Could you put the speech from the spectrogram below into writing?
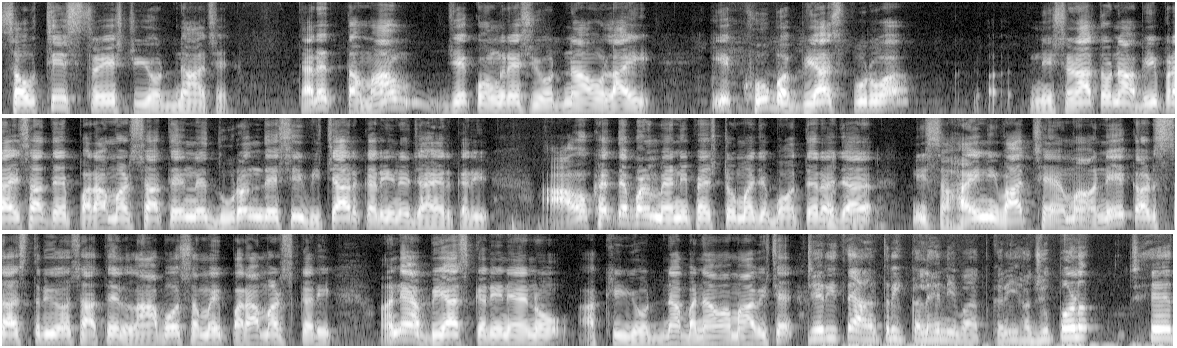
સૌથી શ્રેષ્ઠ યોજના છે. ત્યારે તમામ જે કોંગ્રેસ યોજનાઓ લાવી એ ખૂબ અભ્યાસપૂર્વક, નિષ્ણાતોના અભિપ્રાય સાથે, પરામર્શ સાથે ને દૂરંદેશી વિચાર કરીને જાહેર કરી. આ વખતે પણ મેનિફેસ્ટોમાં જે બોતેર હજારની સહાયની વાત છે, એમાં અનેક અર્થશાસ્ત્રીઓ સાથે લાંબો સમય પરામર્શ કરી. અને અભ્યાસ કરીને એનો આખી યોજના બનાવવામાં આવી છે. જે રીતે આંતરિક કલહની વાત કરી હજુ પણ જે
